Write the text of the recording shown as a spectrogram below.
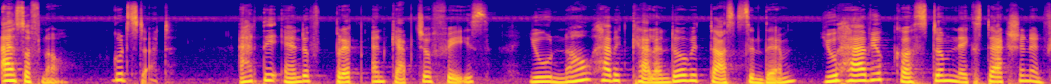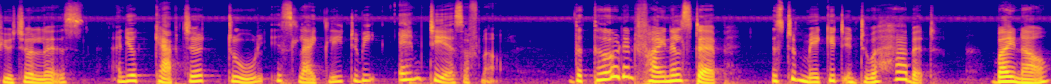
as of now. Good start. At the end of prep and capture phase, you now have a calendar with tasks in them. You have your custom next action and future list, and your capture tool is likely to be empty as of now. The third and final step is to make it into a habit. By now,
